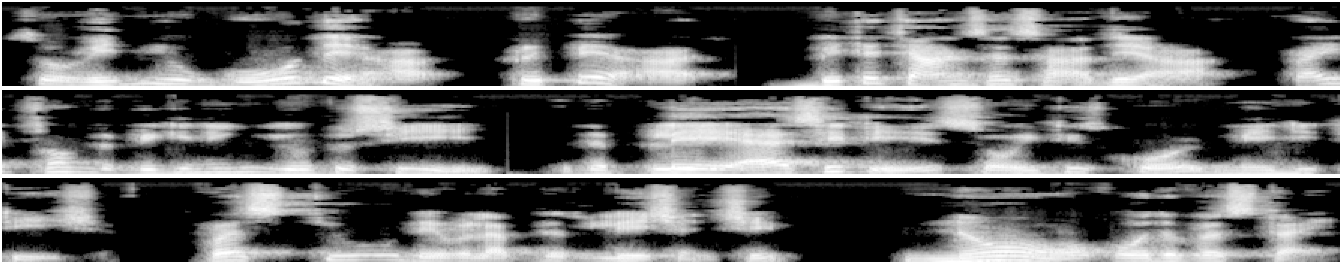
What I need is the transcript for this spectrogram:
So when you go there, prepare, better chances are there, right from the beginning you to see the play as it is, so it is called meditation. First you develop the relationship, know for the first time,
